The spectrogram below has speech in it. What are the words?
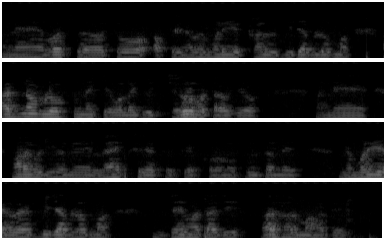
અને બસ તો આપણે હવે મળીએ કાલ બીજા બ્લોગમાં. આજનો બ્લોગ તમને કેવો લાગ્યો જરૂર બતાવજો. અને મારા વિડીયોને લાઇક શેર સબસ્ક્રાઈબ કરવાનું ભૂલતા નહીં. અને મળીએ હવે બીજા બ્લોગમાં. જય માતાજી, હર હર મહાદેવ.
